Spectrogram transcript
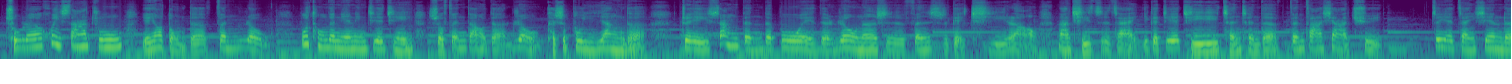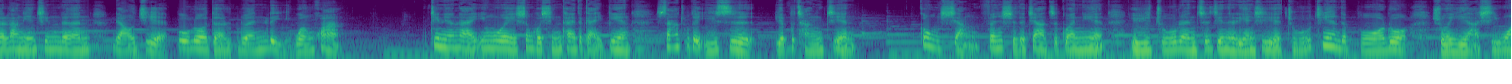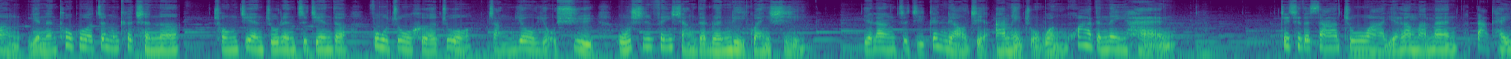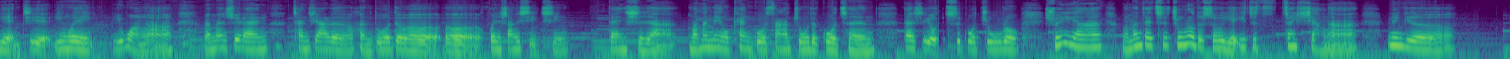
除了会杀猪，也要懂得分肉。不同的年龄阶级所分到的肉可是不一样的。最上等的部位的肉呢，是分食给耆老。那其次，在一个阶级层层的分发下去，这也展现了让年轻人了解部落的伦理文化。近年来，因为生活形态的改变，杀猪的仪式也不常见。共享分食的价值观念与族人之间的联系也逐渐的薄弱，所以啊，希望也能透过这门课程呢，重建族人之间的互助合作、长幼有序、无私分享的伦理关系，也让自己更了解阿美族文化的内涵。这次的杀猪啊，也让满满大开眼界。因为以往啊，满满虽然参加了很多的呃婚丧喜庆，但是啊，满满没有看过杀猪的过程，但是有吃过猪肉，所以啊，满满在吃猪肉的时候也一直在想啊，那个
